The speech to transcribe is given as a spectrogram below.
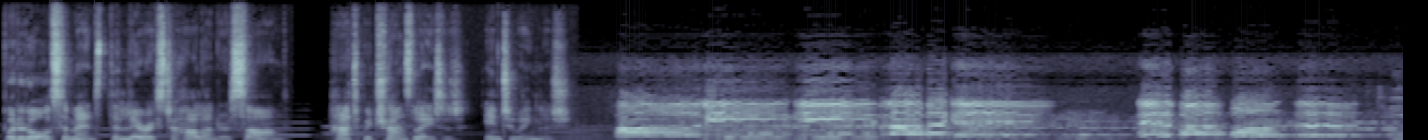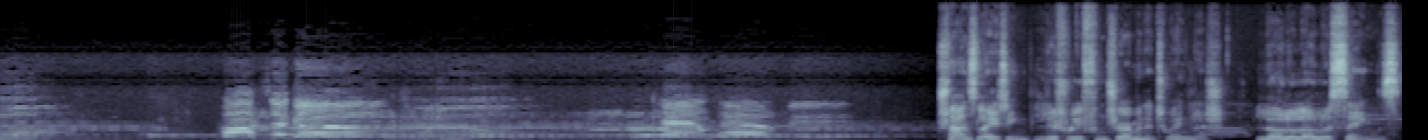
But it also meant the lyrics to Hollander's song had to be translated into English. Translating literally from German into English, Lola Lola sings,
